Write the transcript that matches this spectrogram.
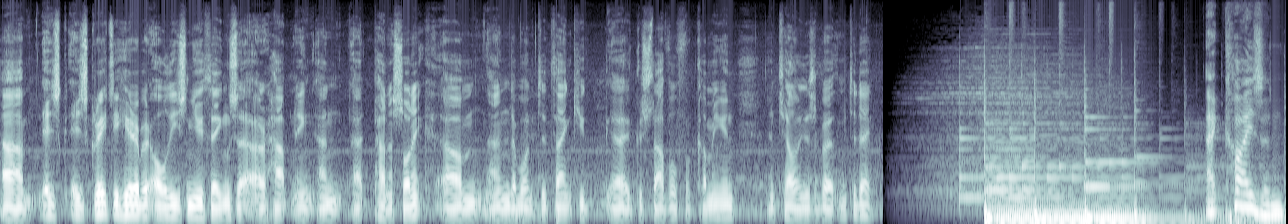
um, it's it's great to hear about all these new things that are happening and at Panasonic. Um, and I want to thank you, uh, Gustavo, for coming in and telling us about them today. At Kyzen,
